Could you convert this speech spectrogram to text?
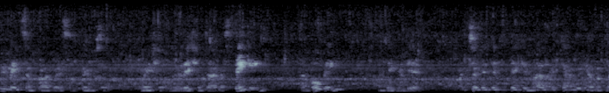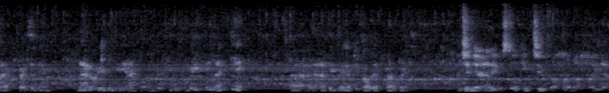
we made some progress in terms of racial relations. I was thinking, I'm hoping, I certainly didn't think in my lifetime we'd have a black president. Not only did we have one, but he was re-elected. Uh, I- think we have to call that progress. Virginia Ali was talking to Farhana Haider,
